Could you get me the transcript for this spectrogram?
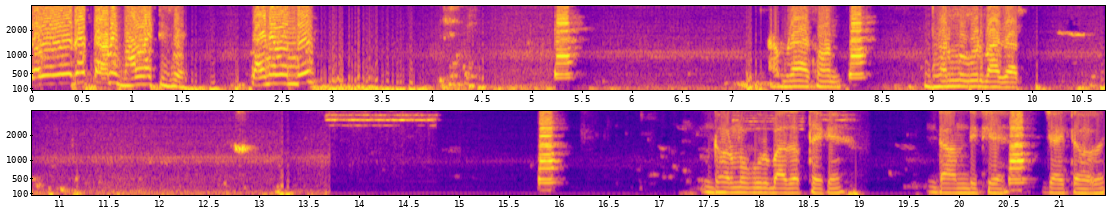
তবে ওয়েদারটা অনেক ভালো লাগতেছে। তাই না বন্ধু? আমরা এখন ধর্মপুর বাজার। ধর্মপুর বাজার থেকে ডান দিকে যাইতে হবে।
